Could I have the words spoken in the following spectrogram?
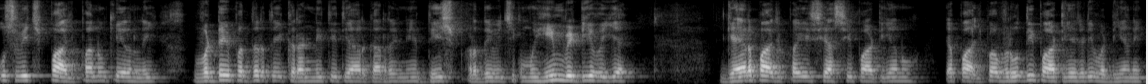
ਉਸ ਵਿੱਚ ਭਾਜਪਾ ਨੂੰ ਘੇਰਨ ਲਈ ਵੱਡੇ ਪੱਧਰ ਤੇ ਇੱਕ ਰਣਨੀਤੀ ਤਿਆਰ ਕਰ ਰਹੇ ਨੇ। ਦੇਸ਼ ਭਰ ਦੇ ਵਿੱਚ ਇੱਕ ਮੁਹਿੰਮ ਵਿੱਢੀ ਹੋਈ ਹੈ। ਗੈਰ ਭਾਜਪਾਈ ਸਿਆਸੀ ਪਾਰਟੀਆਂ ਨੂੰ ਜਾਂ ਭਾਜਪਾ ਵਿਰੋਧੀ ਪਾਰਟੀਆਂ ਜਿਹੜੀ ਵੱਡੀਆਂ ਨੇ,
